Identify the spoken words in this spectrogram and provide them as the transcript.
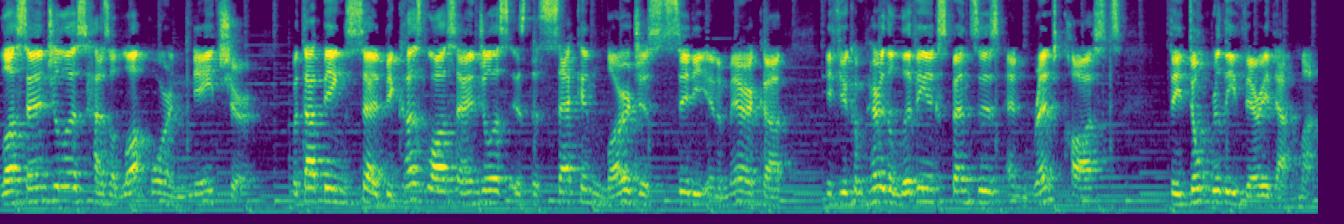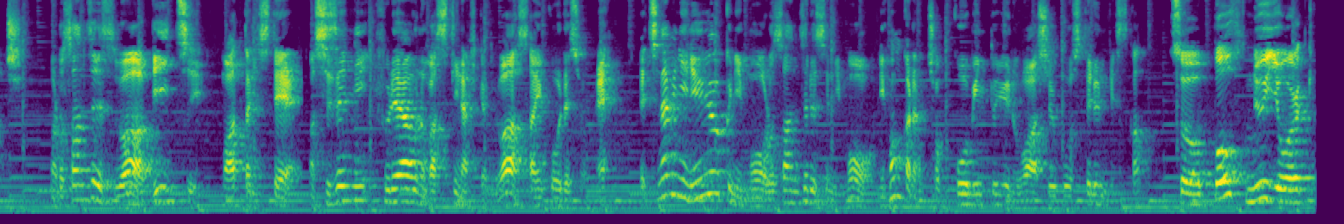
Los Angeles has a lot more nature. But that being said, because Los Angeles is the second largest city in America, if you compare the living expenses and rent costs, they don't really vary that much. まあロサンゼルスはビーチもあったりして、まあ自然に触れ合うのが好きな人には最高でしょうねえちなみにニューヨークにもロサンゼルスにも日本からの直行便というのは就航してるんですか So both New York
